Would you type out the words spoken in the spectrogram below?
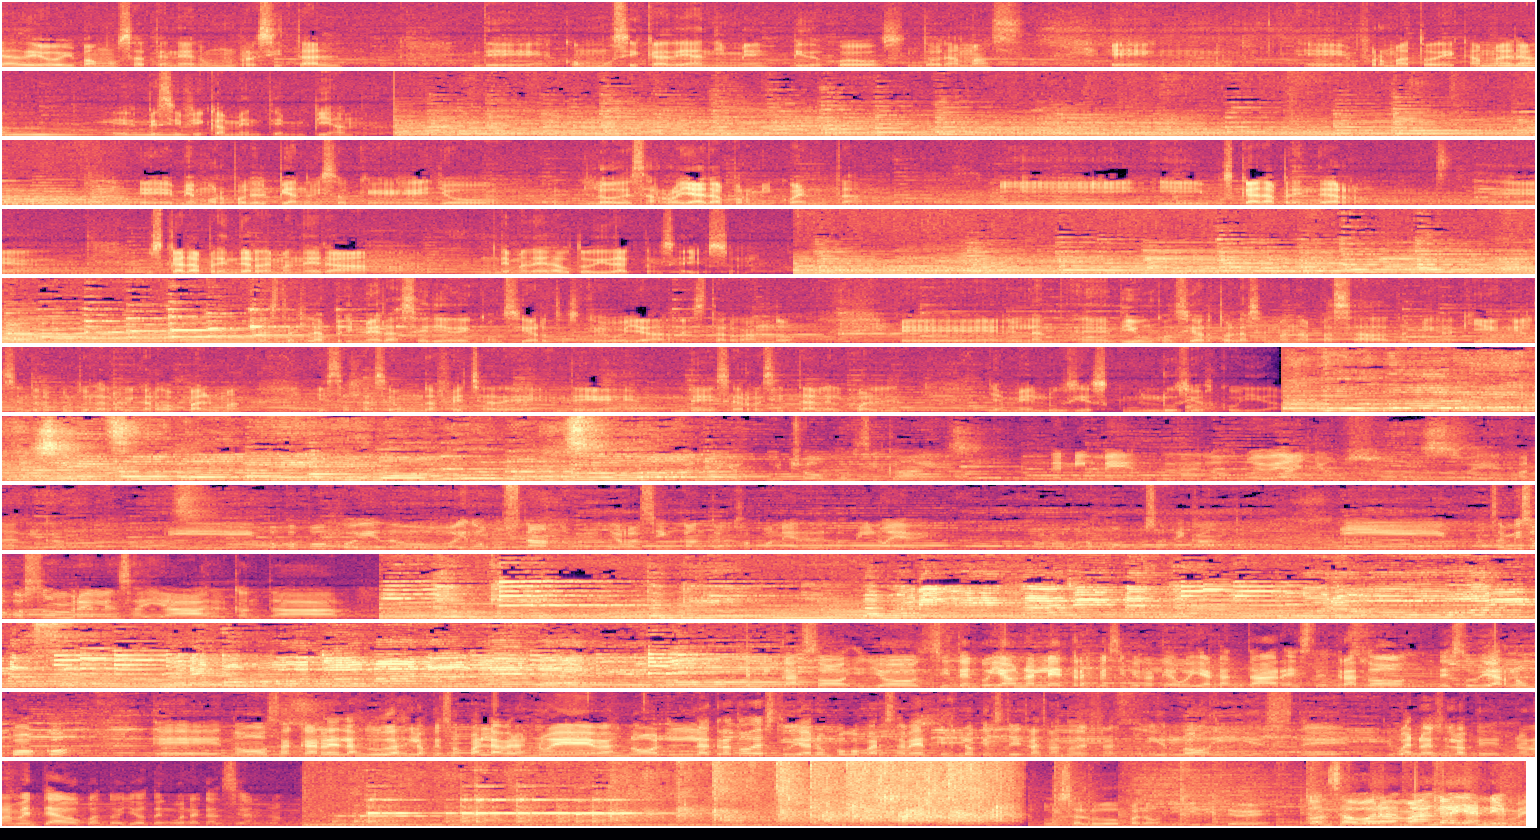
día de hoy vamos a tener un recital de, con música de anime, videojuegos, doramas, en, formato de cámara, específicamente en piano. Eh, mi amor por el piano hizo que yo lo desarrollara por mi cuenta y, y buscar aprender eh, buscar aprender de manera de manera autodidacta, o sea, yo solo. Esta es la primera serie de conciertos que voy a estar dando. Eh, eh, di un concierto la semana pasada también aquí en el Centro Cultural Ricardo Palma y esta es la segunda fecha de, ese recital al cual llamé Luz y Oscuridad. Música de anime desde los 9 años, soy fanática. Y poco a poco ha ido, ha ido gustándome. Yo recién canto en japonés desde el 2009, por algunos concursos de canto. Y se me hizo costumbre el ensayar, el cantar. Si tengo ya una letra específica que voy a cantar, este, trato de estudiarla un poco, eh, no sacarle las dudas de lo que son palabras nuevas, no, la trato de estudiar un poco para saber qué es lo que estoy tratando de transmitirlo y este, y bueno, eso es lo que normalmente hago cuando yo tengo una canción, ¿no? Un saludo para Onigiri TV. Con sabor a manga y anime.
